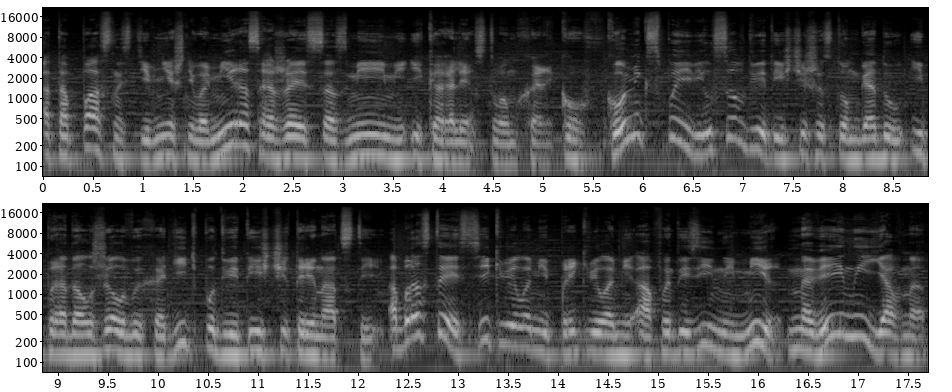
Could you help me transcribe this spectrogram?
от опасности внешнего мира, сражаясь со змеями и королевством королевством Харьков. Комикс появился в 2006 году и продолжал выходить по 2013, обрастая сиквелами, приквелами, а фэнтезийный мир, навеянный явно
